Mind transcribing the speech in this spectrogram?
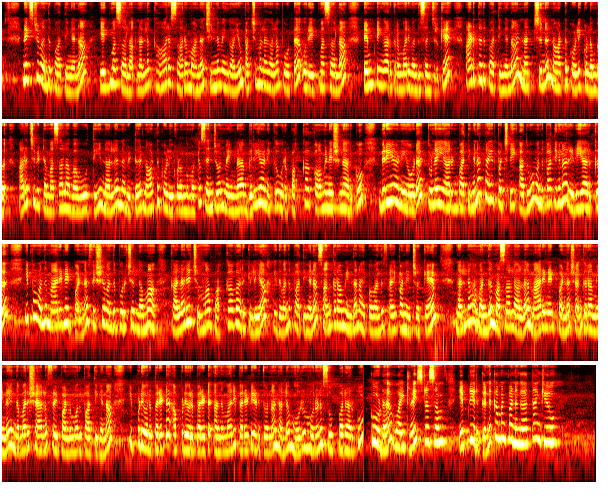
நெக்ஸ்ட்டு வந்து பார்த்தீங்கன்னா எக் மசாலா. நல்ல கார சாரமான சின்ன வெங்காயம் பச்சை மிளகாலாம் போட்ட ஒரு எக் மசாலா டெம்டிங்காக இருக்கிற மாதிரி வந்து செஞ்சுருக்கேன். அடுத்தது பார்த்தீங்கன்னா நச்சுன்னு நாட்டுக்கோழி குழம்பு. அரைச்சி விட்ட மசாலாவை ஊற்றி நல்லெண்ணெய் விட்டு நாட்டுக்கோழி குழம்பு மட்டும் செஞ்சோன்னு வைங்களேன். பிரியாணிக்கு ஒரு பக்கா காம்பினேஷனாக இருக்கும். பிரியாணியோட துணை யாருன்னு பார்த்தீங்கன்னா தயிர் பச்சடி. அதுவும் வந்து பார்த்தீங்கன்னா ரெடியாக இருக்குது இப்போ வந்து மேரினேட் பண்ண ஃபிஷ்ஷை வந்து பொரிச்சிடலாமா? கலரே சும்மா பக்காவாக இருக்கு இல்லையா? இது வந்து பார்த்தீங்கன்னா சங்கரா மீன் தான் நான் இப்போ வந்து ஃப்ரை பண்ணிகிட்ருக்கேன் நல்லா வந்து மசாலாவில் மேரினேட் பண்ண சங்கரா மீனை இந்த மாதிரி ஷாலோ ஃப்ரை பண்ணும்போது பார்த்தீங்கன்னா இப்படி ஒரு பெரட்டு அப்படி ஒரு பெரட்டு. அந்த மாதிரி பெரட்டு எடுத்தோன்னா நல்லா மொறு மொறுன்னு சூப்பராக இருக்கும். கூட ஒயிட் ரைஸ் ரசம் எப்படி இருக்குன்னு கமெண்ட் பண்ணுங்கள் தேங்க்யூ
